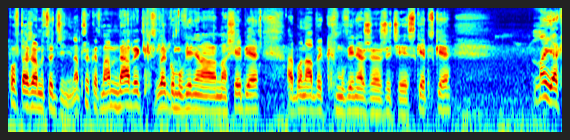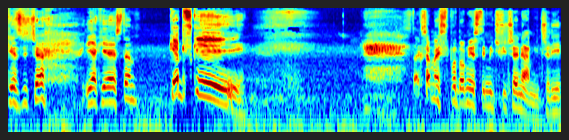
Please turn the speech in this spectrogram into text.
powtarzamy codziennie. Na przykład mam nawyk złego mówienia na, na siebie, albo nawyk mówienia, że życie jest kiepskie. No i jak jest życie? Jak ja jestem? Kiepski! Tak samo jest podobnie z tymi ćwiczeniami, czyli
